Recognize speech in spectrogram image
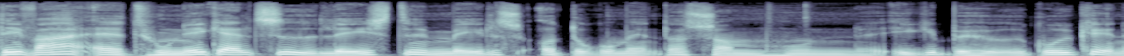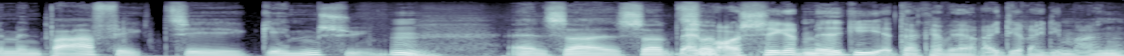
det var, at hun ikke altid læste mails og dokumenter, som hun ikke behøvede godkende, men bare fik til gennemsyn. Mm. Altså, så, Man så, må også sikkert medgive, at der kan være rigtig, rigtig mange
